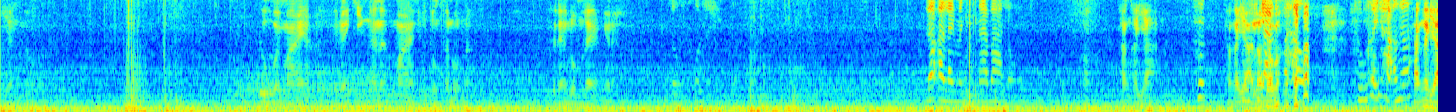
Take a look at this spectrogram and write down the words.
เอียังอยู่ดูใบไม้อะเห็นไหมกิ่งนั้นอะมาอยู่ตรงถนนนะแสดงลมแรงอยู่นะลงโคตรเลยแล้วอะไรมันอยู่หน้าบ้านเราถังขยะถังขยะเราถุงขยะหรือทำเปล่าถุงขยะเนอะถังขยะ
